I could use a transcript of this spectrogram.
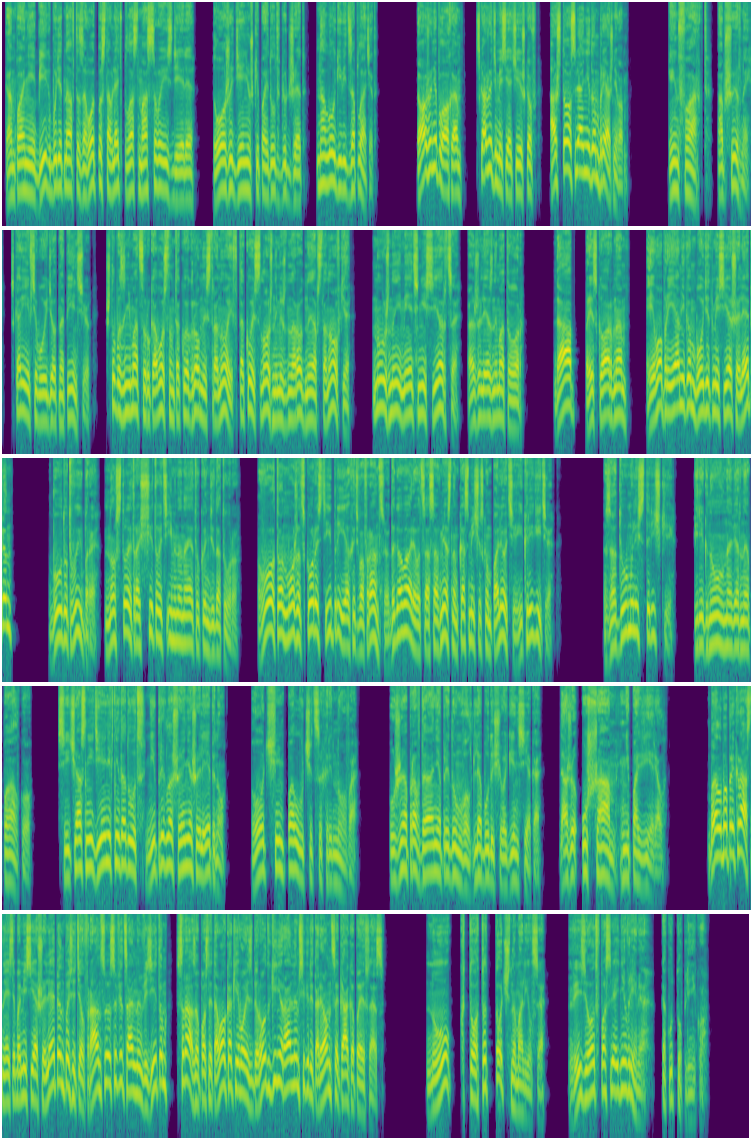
Компания Big будет на автозавод поставлять пластмассовые изделия. Тоже денежки пойдут в бюджет, налоги ведь заплатят. Тоже неплохо. Скажите, месье Чишков, а что с Леонидом Брежневым? Инфаркт, обширный, скорее всего уйдет на пенсию — чтобы заниматься руководством такой огромной страной в такой сложной международной обстановке, нужно иметь не сердце, а железный мотор. Да, прискорбно. Его преемником будет месье Шелепин? Будут выборы, но стоит рассчитывать именно на эту кандидатуру. Вот он может скорости и приехать во Францию, договариваться о совместном космическом полете и кредите. Задумались старички. Перегнул, наверное, палку. Сейчас ни денег не дадут, ни приглашения Шелепину. Очень получится хреново. Уже оправдание придумывал для будущего генсека. Даже ушам не поверил. Было бы прекрасно, если бы месье Шелепин посетил Францию с официальным визитом сразу после того, как его изберут генеральным секретарем ЦК КПСС. Ну, кто-то точно молился. Везет в последнее время, как утопленнику.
